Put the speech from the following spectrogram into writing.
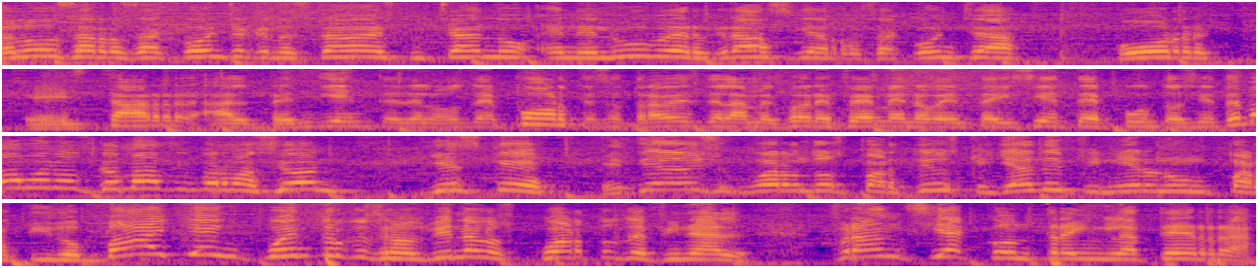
Saludos a Rosa Concha que nos estaba escuchando en el Uber. Gracias Rosa Concha por estar al pendiente de los deportes a través de la mejor FM 97.7. Vámonos con más información. Y es que el día de hoy se jugaron dos partidos que ya definieron un partido. Vaya encuentro que se nos viene a los cuartos de final. Francia contra Inglaterra.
